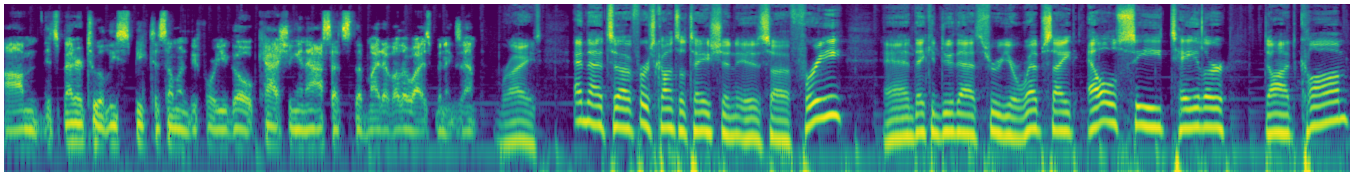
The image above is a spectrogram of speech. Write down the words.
um, it's better to at least speak to someone before you go cashing in assets that might have otherwise been exempt. Right. And that uh, first consultation is uh, free. And they can do that through your website, lctaylor.com.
